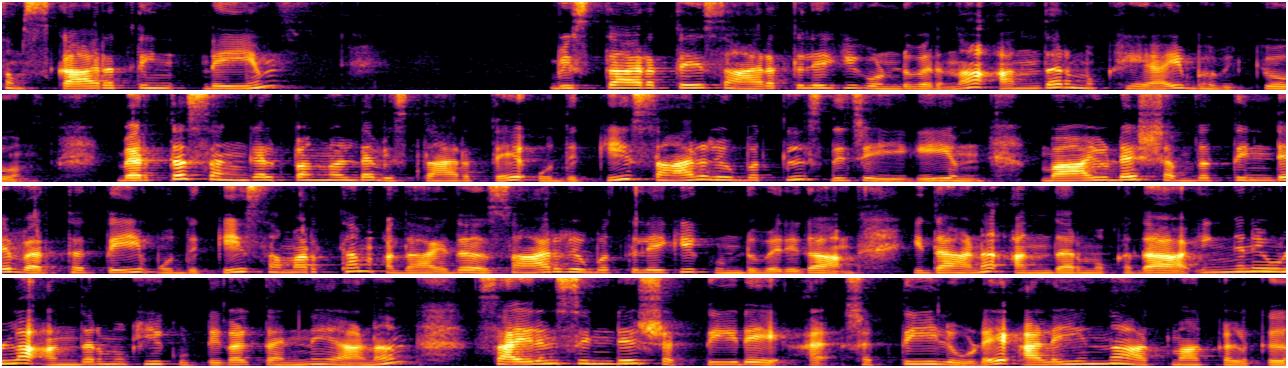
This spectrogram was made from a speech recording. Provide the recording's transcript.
സംസ്കാരത്തിന്റെയും വിസ്താരത്തെ സാരത്തിലേക്ക് കൊണ്ടുവരുന്ന അന്തർമുഖയായി ഭവിക്കൂ. വ്യർത്ഥസങ്കല്പങ്ങളുടെ വിസ്താരത്തെ ഒതുക്കി സാരരൂപത്തിൽ സ്ഥിതി ചെയ്യുകയും വായുടെ ശബ്ദത്തിന്റെ വ്യർത്ഥത്തെയും ഒതുക്കി സമർത്ഥം അതായത് സാരരൂപത്തിലേക്ക് കൊണ്ടുവരിക. ഇതാണ് അന്തർമുഖത. ഇങ്ങനെയുള്ള അന്തർമുഖി കുട്ടികൾ തന്നെയാണ് സൈലൻസിന്റെ ശക്തിയുടെ ശക്തിയിലൂടെ അലയുന്ന ആത്മാക്കൾക്ക്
